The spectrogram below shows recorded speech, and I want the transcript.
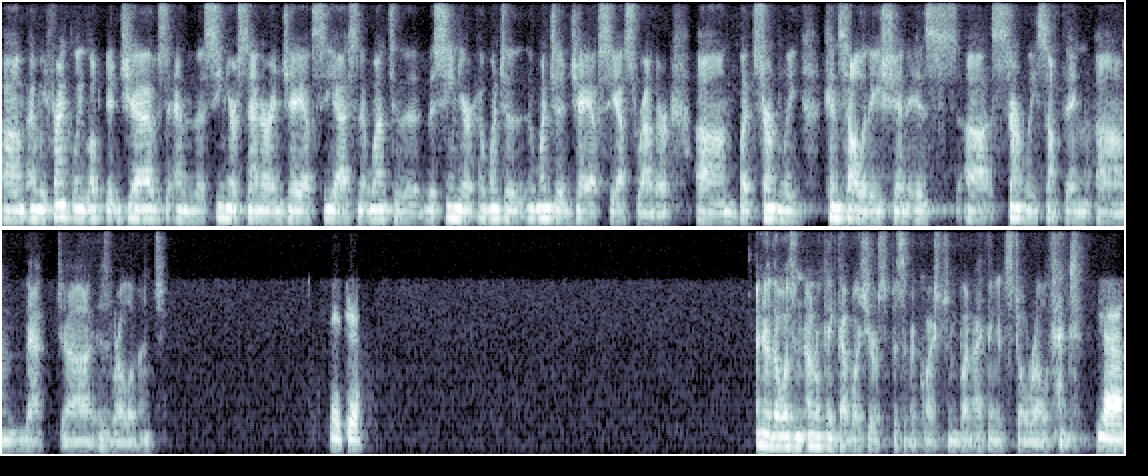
Um, and we frankly looked at JEVS and the senior center and JFCS and it went to the, the senior, it went to, it went to JFCS rather. Um, but certainly consolidation is uh, certainly something um, that uh, is relevant. Thank you. I know that wasn't, I don't think that was your specific question, but I think it's still relevant. No.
